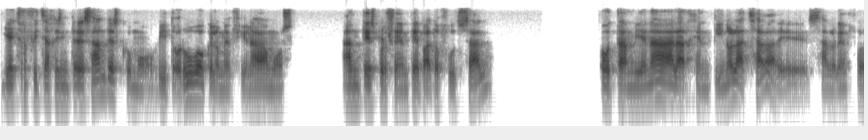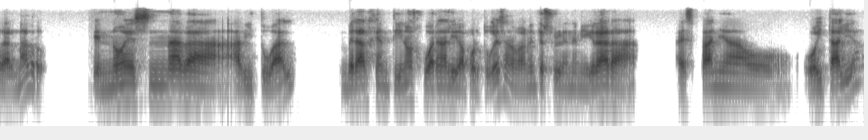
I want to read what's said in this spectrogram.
y ha hecho fichajes interesantes como Vitor Hugo, que lo mencionábamos antes, procedente de Pato Futsal, o también al argentino La Chaga de San Lorenzo de Almagro, que no es nada habitual ver a argentinos jugar en la liga portuguesa. Normalmente suelen emigrar a, a España o, o Italia,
